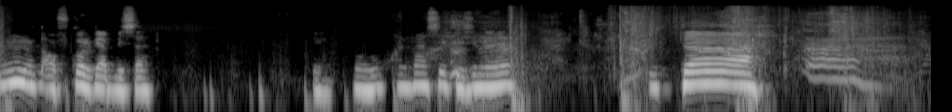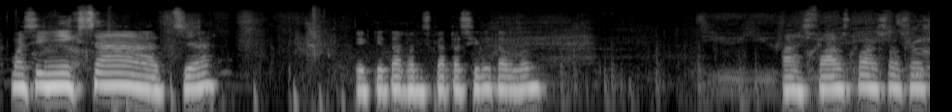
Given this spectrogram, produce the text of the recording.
Hmm, of course gak bisa. Oke, okay. masih di sini ya udah. Masih nyiksa aja. Oke kita harus ke atas sini teman-teman. Pas pas pas pas pas.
